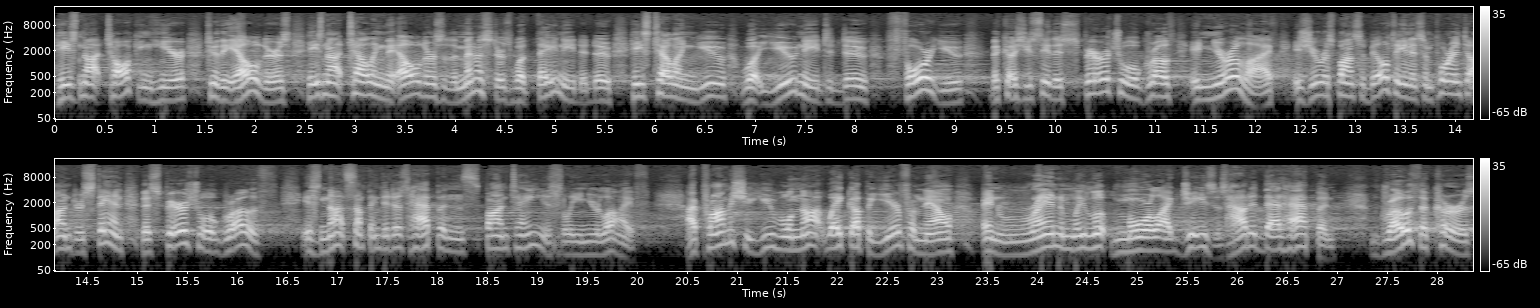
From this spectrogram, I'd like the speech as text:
He's not talking here to the elders. He's not telling the elders or the ministers what they need to do. He's telling you what you need to do for you because you see, the spiritual growth in your life is your responsibility. And it's important to understand that spiritual growth is not something that just happens spontaneously in your life. I promise you, you will not wake up a year from now and randomly look more like Jesus. How did that happen? Growth occurs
